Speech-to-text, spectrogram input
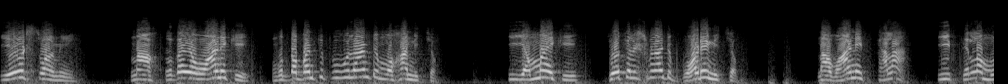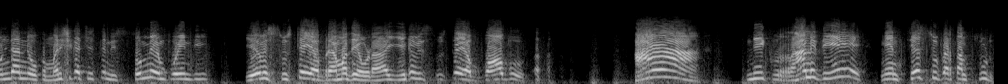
ఏమిటి స్వామి? నా హృదయ వాణికి ముద్దబంతి పువ్వు లాంటి మొహాన్నిచ్చాం ఈ అమ్మాయికి జ్యోతిలక్ష్మి లాంటి బాడీనిచ్చాం నా వాణి తల ఈ పిల్ల ముండాన్ని ఒక మనిషిగా చేస్తే నీ సొమ్మేం పోయింది? ఏమి చూస్తేయా బ్రహ్మదేవుడా? ఏమి చూస్తేయా బాబు? ఆ నీకు రానిది నేను చేసి చూపెడతాను చూడు.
